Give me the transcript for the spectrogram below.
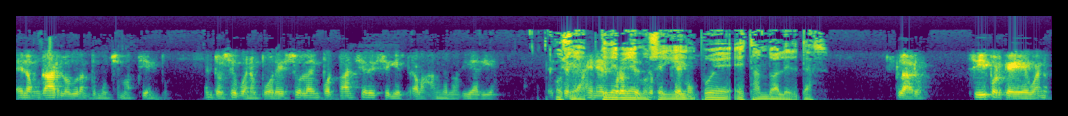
elongarlo durante mucho más tiempo. Entonces, bueno, por eso la importancia de seguir trabajando los día a día. O sea, que deberemos seguir pues estando alertas. Claro, sí, porque bueno,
